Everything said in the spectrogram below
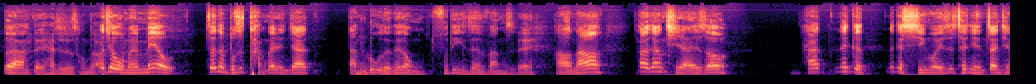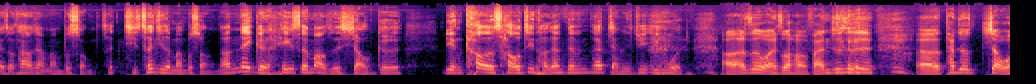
对啊，对，它就是通道。而，且我们没有真的不是躺在人家挡路的那种伏地挺身方式。对，好，然后他好像起来的时候，他那个那个行为是陈启仁站起来的时候，他好像蛮不爽，陈其陈启仁蛮不爽。然后那个黑色帽子的小哥脸靠的超近，好像跟他讲了一句英文。啊，这我还说好，反正就是 呃，他就叫我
